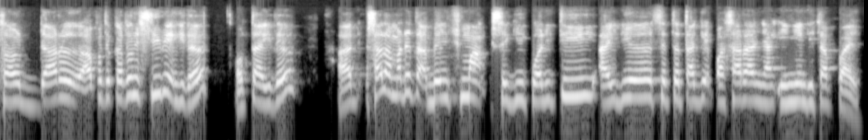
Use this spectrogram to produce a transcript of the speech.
saudara apa tu kata ni sirih kita otak kita salam ada tak benchmark segi kualiti idea serta target pasaran yang ingin dicapai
